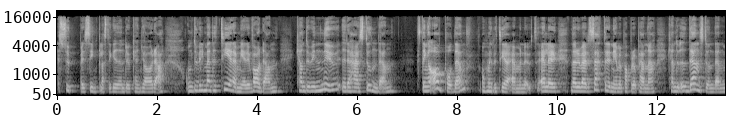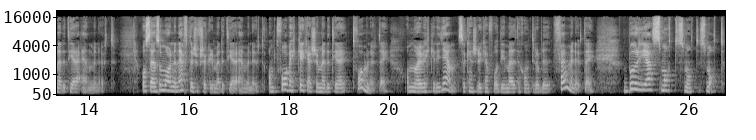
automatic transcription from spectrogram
supersimplaste grejen du kan göra? Om du vill meditera mer i vardagen kan du i nu, i den här stunden, stänga av podden och meditera en minut. Eller när du väl sätter dig ner med papper och penna kan du i den stunden meditera en minut. Och sen så morgonen efter så försöker du meditera en minut. Om två veckor kanske du mediterar två minuter. Om några veckor igen så kanske du kan få din meditation till att bli fem minuter. Börja smått, smått, smått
